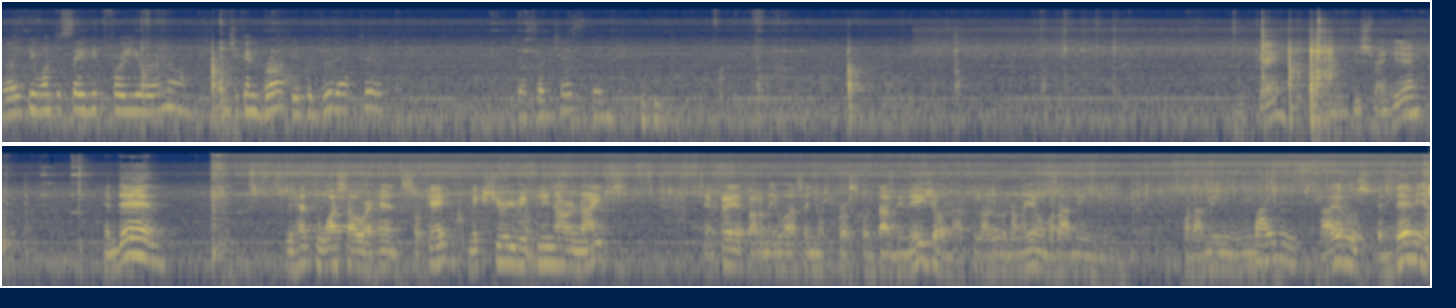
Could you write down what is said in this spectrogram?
Well, if you want to save it for your ano, chicken broth, you could do that too. Just suggesting. Okay, move this right here. And then, we have to wash our hands, okay? Make sure we clean our knives. Siyempre, para maiwasan yung cross-contamination at lalo na ngayon, maraming maraming Virus. virus, pandemya.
